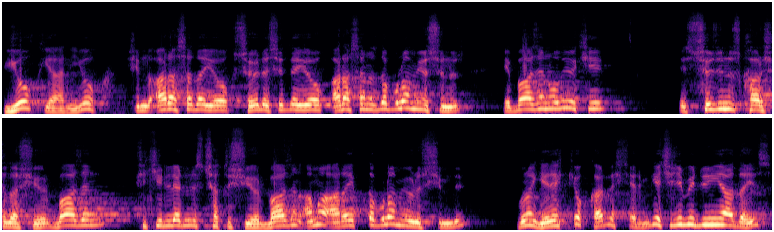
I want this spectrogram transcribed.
Yok yani yok. Şimdi arasa da yok, söylese de yok, arasanız da bulamıyorsunuz. E bazen oluyor ki sözünüz karşılaşıyor, bazen fikirleriniz çatışıyor, bazen ama arayıp da bulamıyoruz şimdi. Buna gerek yok kardeşlerim. Geçici bir dünyadayız.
